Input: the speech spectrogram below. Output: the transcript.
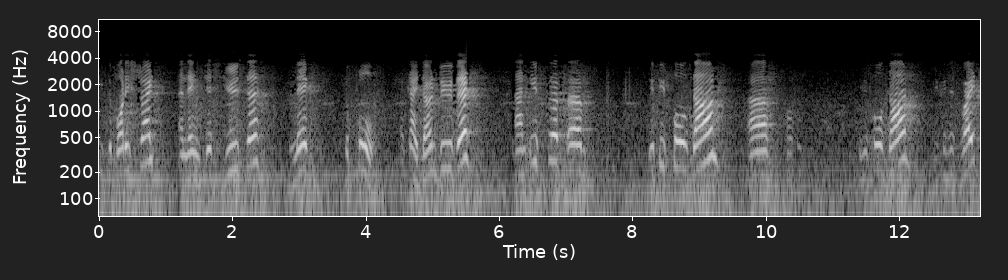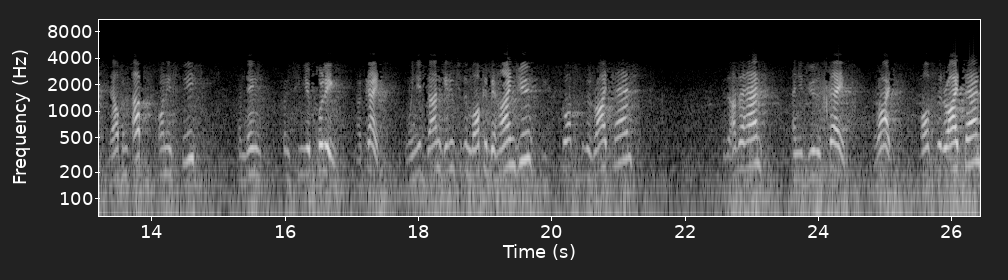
Keep the body straight and then just use the legs to pull. Okay, don't do this. And if the, um, if he falls down, uh, if he falls down, can just wait, help him up on his feet, and then continue pulling. Okay, when you're done getting to the marker behind you, you swap to the right hand, to the other hand, and you do the same. Right, off the right hand,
